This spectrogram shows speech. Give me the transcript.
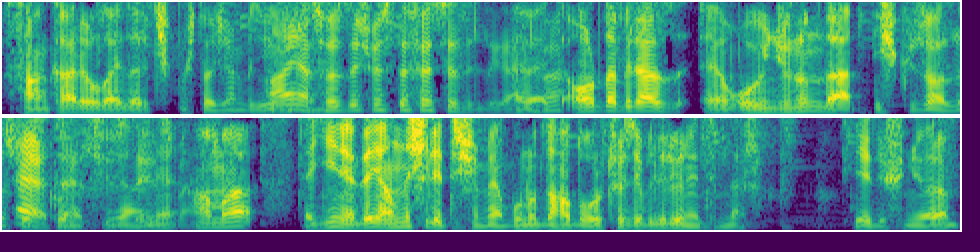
Sankare olayları çıkmıştı hocam biliyor Aynen musun? sözleşmesi de feshedildi galiba. Evet orada biraz e, oyuncunun da işgüzarlığı söz Evet, konusu evet, yani. bence. Ama ya yine de yanlış iletişim. Yani bunu daha doğru çözebilir yönetimler diye düşünüyorum.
